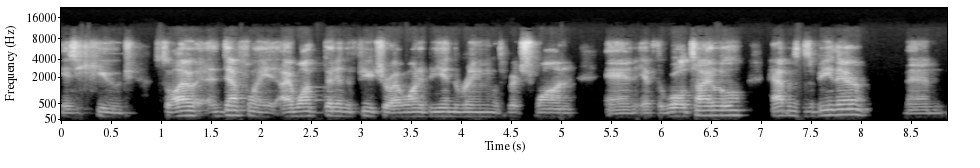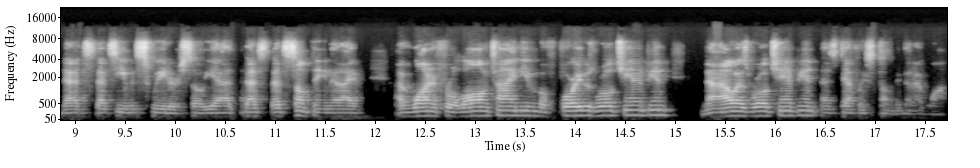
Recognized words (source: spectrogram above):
is huge. So I definitely I want that in the future. I want to be in the ring with Rich Swann, and if the world title happens to be there, then that's that's even sweeter. So yeah, that's that's something that I I've wanted for a long time, even before he was world champion. Now as world champion, that's definitely something that I want.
